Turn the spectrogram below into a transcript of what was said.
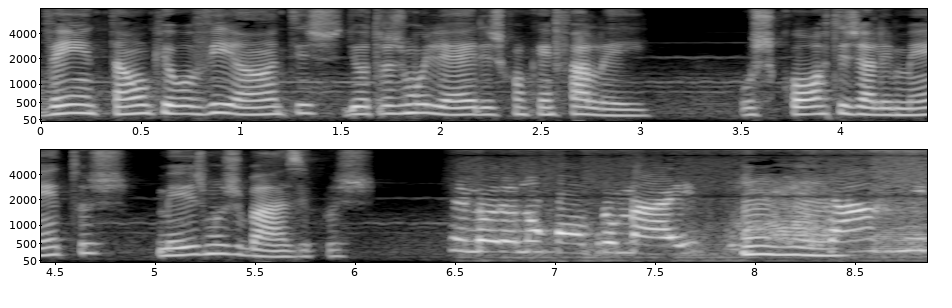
Vem então o que eu ouvi antes de outras mulheres com quem falei: os cortes de alimentos, mesmo os básicos cenoura eu não compro mais. Uhum. Carne,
